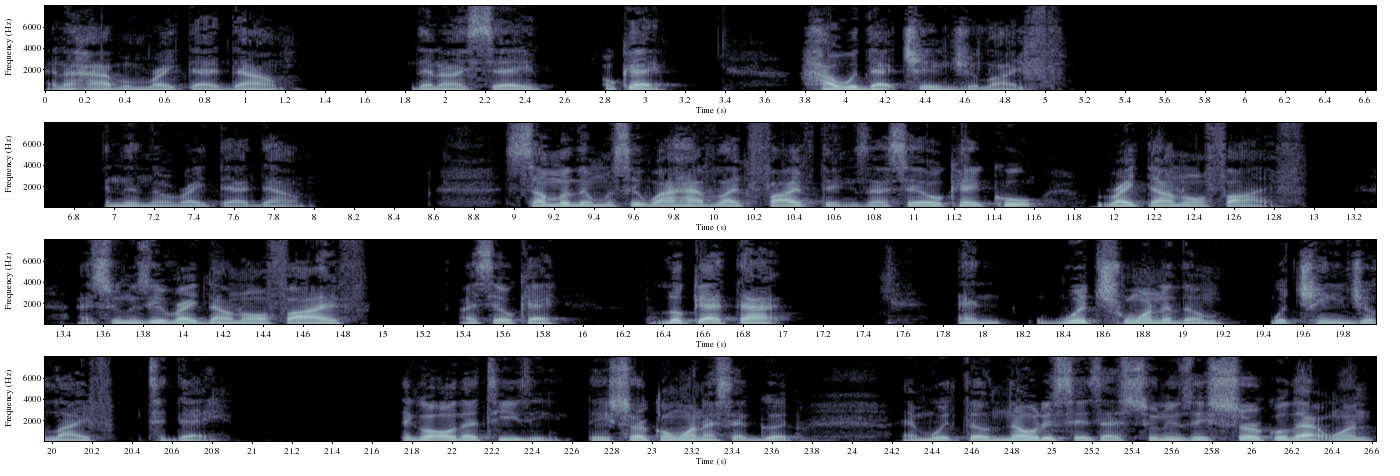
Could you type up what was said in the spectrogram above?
And I have them write that down. Then I say, okay, how would that change your life? And then they'll write that down. Some of them will say, Well, I have like five things. I say, Okay, cool. Write down all five. As soon as they write down all five, I say, Okay, look at that and which one of them would change your life today? They go, oh, that's easy. They circle one. I said, good. And what they'll notice is as soon as they circle that one,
